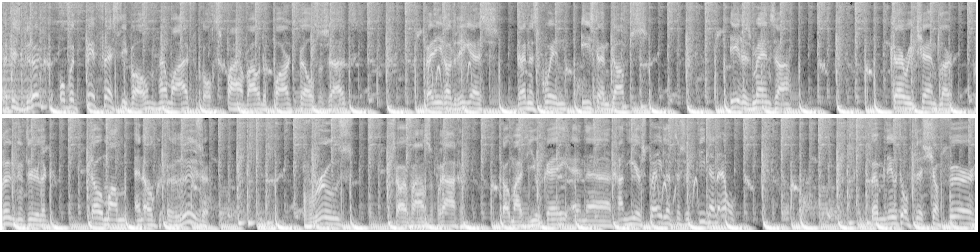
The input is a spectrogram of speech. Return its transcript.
Het is druk op het PIF Festival, helemaal uitverkocht. Spaarwouden Park, Velsen Zuid. Benny Rodriguez, Dennis Quinn, East End Dubs, Iris Menza, Carrie Chandler, Prunk natuurlijk, Toman en ook Ruze. Of Ruse, zou even aan ze vragen. Komen uit de UK en uh, gaan hier spelen tussen 10 en 11. Ik ben benieuwd of de chauffeur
